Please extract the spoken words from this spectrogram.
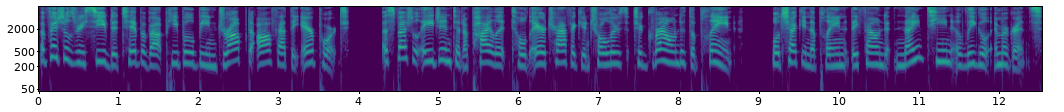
Officials received a tip about people being dropped off at the airport. A special agent and a pilot told air traffic controllers to ground the plane. While checking the plane, they found 19 illegal immigrants.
